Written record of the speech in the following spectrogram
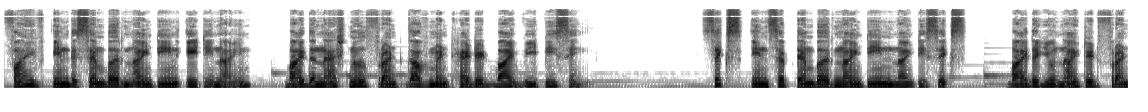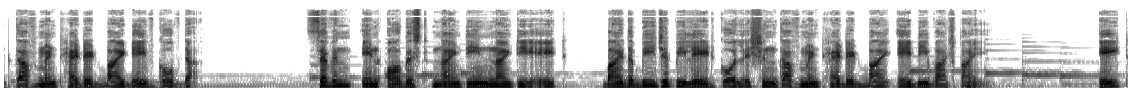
5 in December 1989, by the National Front government headed by VP Singh. 6 in September 1996 by the United Front government headed by Deve Gowda. 7 in August 1998 by the BJP-led coalition government headed by A.B. Vajpayee. 8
